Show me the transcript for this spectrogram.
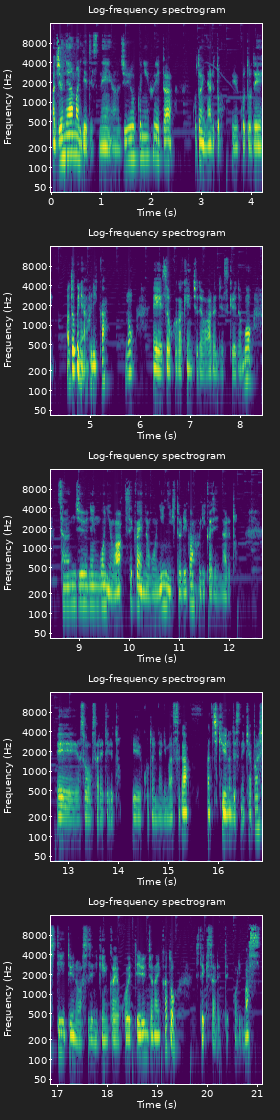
まあ、10年余りでですね、あの10億人増えたことになるということで、まあ、特にアフリカの、えー、増加が顕著ではあるんですけれども、30年後には世界の5人に1人がアフリカ人になると、えー、予想されているということになりますが、まあ、地球のですね、キャパシティというのはすでに限界を超えているんじゃないかと指摘されております。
